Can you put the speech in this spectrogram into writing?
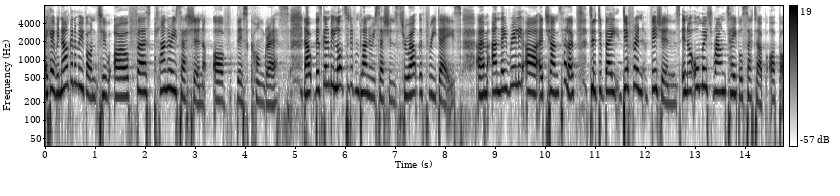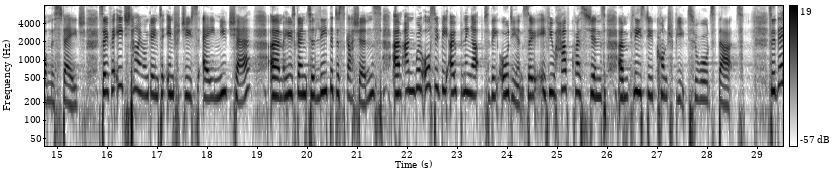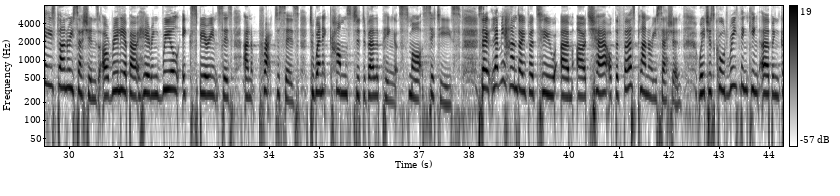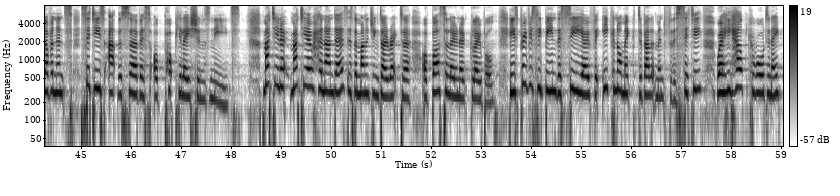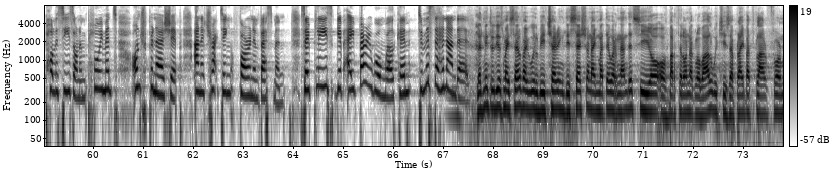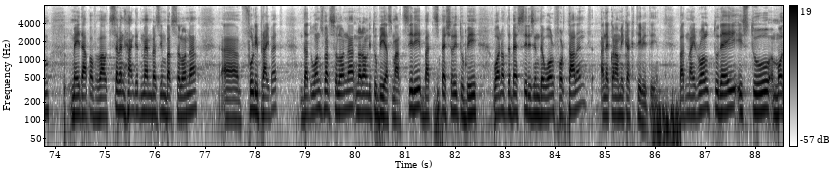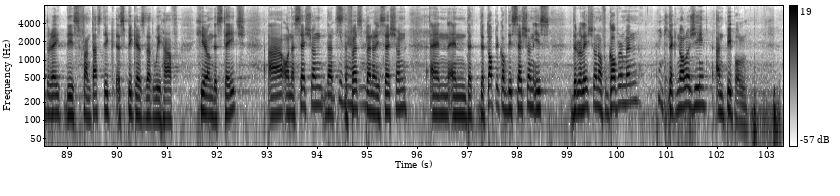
Okay, we're now going to move on to our first plenary session of this Congress. Now, there's going to be lots of different plenary sessions throughout the three days, um, and they really are a chance, hello, to debate different visions in an almost roundtable setup up on the stage. So for each time, I'm going to introduce a new chair um, who's going to lead the discussions, um, and we'll also be opening up to the audience. So if you have questions, um, please do contribute towards that. So these plenary sessions are really about hearing real experiences and practices to when it comes to developing smart cities. So let me hand over to um, our chair of the first plenary session, which is called Rethinking Urban Governance, Cities at the Service of Population's Needs. Matteo, Hernandez is the managing director of Barcelona Global. He's previously been the CEO for economic development for the city, where he helped coordinate policies on employment, entrepreneurship, and attracting foreign investment. So please give a very warm welcome to Mr. Hernandez. Let me introduce myself. I will be chairing this session. I'm Matteo Hernandez, CEO of Barcelona Global, which is a private platform made up of about 700 members in Barcelona uh, fully private, that wants Barcelona not only to be a smart city, but especially to be one of the best cities in the world for talent and economic activity. But my role today is to moderate these fantastic speakers that we have here on the stage uh, on a session that's the first much. plenary session. And, and the, the, topic of this session is the relation of government, technology, and people.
